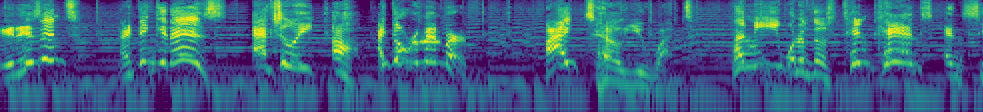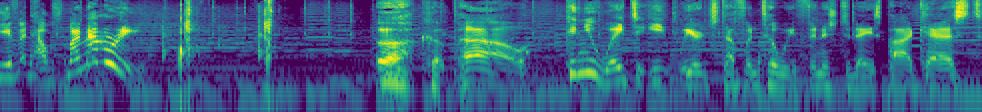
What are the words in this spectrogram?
It isn't? I think it is. Actually, oh, I don't remember. I tell you what, let me eat one of those tin cans and see if it helps my memory. Ugh, Kapow. Can you wait to eat weird stuff until we finish today's podcast?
